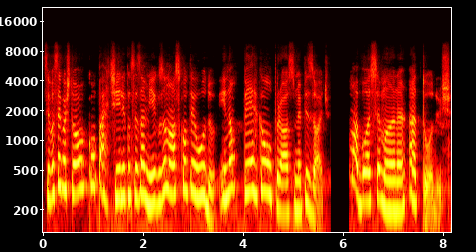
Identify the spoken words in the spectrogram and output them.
Se você gostou, compartilhe com seus amigos o nosso conteúdo e não percam o próximo episódio. Uma boa semana a todos!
